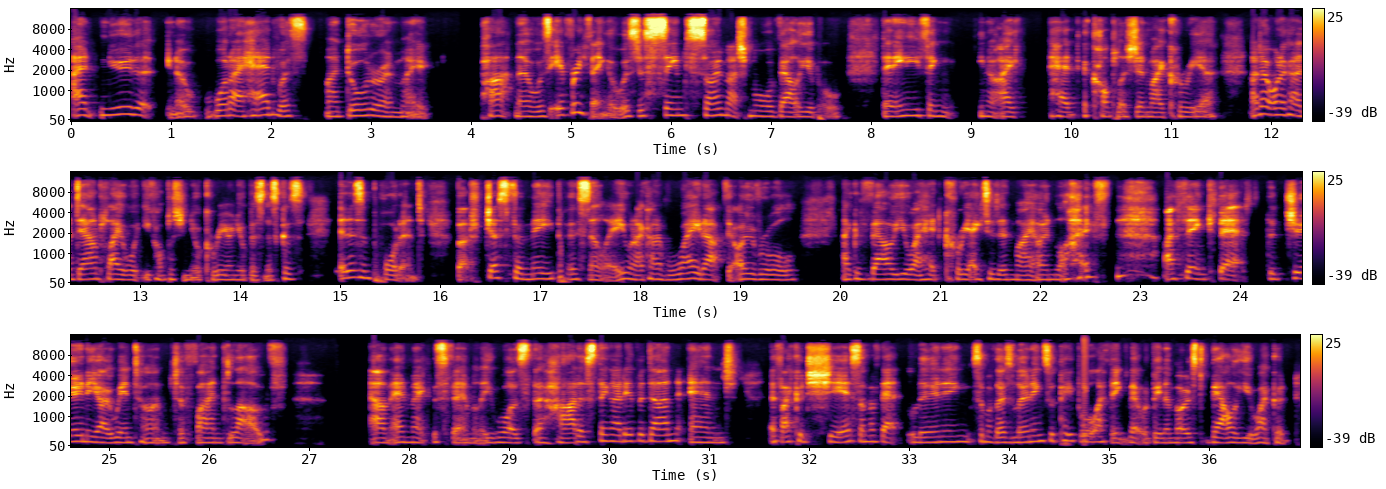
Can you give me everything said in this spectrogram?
I knew that, you know, what I had with my daughter and my partner was everything. It was just seemed so much more valuable than anything, you know, I had accomplished in my career. I don't want to kind of downplay what you accomplish in your career and your business because it is important. But just for me personally, when I kind of weighed up the overall like value I had created in my own life. I think that the journey I went on to find love um, and make this family was the hardest thing I'd ever done. And if I could share some of that learning, some of those learnings with people, I think that would be the most value I could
